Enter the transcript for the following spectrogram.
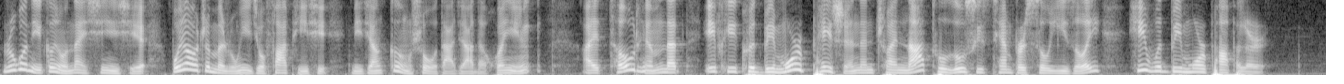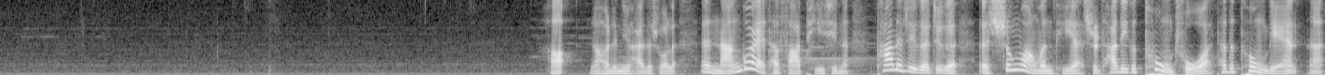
如果你更有耐心一些，不要这么容易就发脾气，你将更受大家的欢迎。” I told him that if he could be more patient and try not to lose his temper so easily, he would be more popular. 好，然后这女孩子说了，呃，难怪他发脾气呢，他的这个这个呃声望问题啊，是他的一个痛处啊，他的痛点啊。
